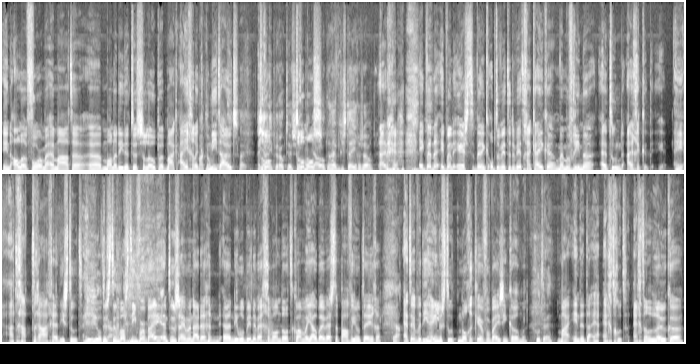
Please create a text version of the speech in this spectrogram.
in alle vormen en maten. Uh, mannen die ertussen lopen. Het maakt eigenlijk maakt niet uit. Nee. En jij liep er ook tussen. Trommels. Ik jou ook nog eventjes tegen zo. ik, ben, ik ben eerst ben ik op de Witte de Wit gaan kijken met mijn vrienden. En toen eigenlijk... Hey, het gaat traag, hè, die stoet. Heel dus traag. toen was die voorbij en toen zijn we naar de uh, Nieuwe Binnenweg gewandeld. Kwamen we jou bij Westerpaviljoen tegen. Ja. En toen hebben we die hele stoet nog een keer voorbij zien komen. Goed, hè? Maar inderdaad, ja, echt goed. Echt een leuke,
